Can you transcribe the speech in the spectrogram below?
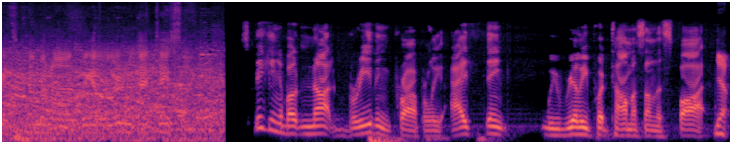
It's coming on. We got to learn what that tastes like. Speaking about not breathing properly, I think we really put Thomas on the spot. Yep.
